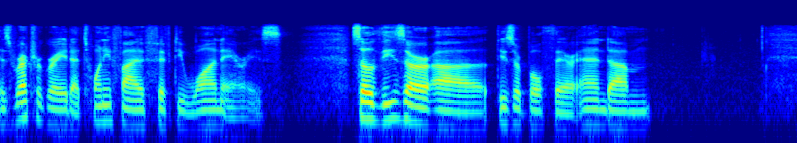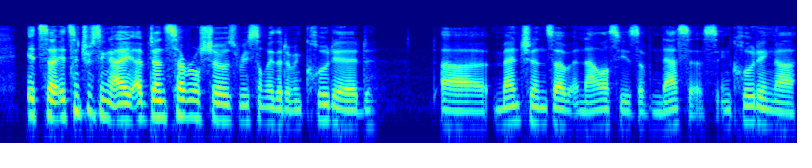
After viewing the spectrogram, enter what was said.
is retrograde at 2551 Aries. So these are uh, these are both there, and um, it's uh, it's interesting. I, have done several shows recently that have included uh, mentions of analyses of Nessus, including uh,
